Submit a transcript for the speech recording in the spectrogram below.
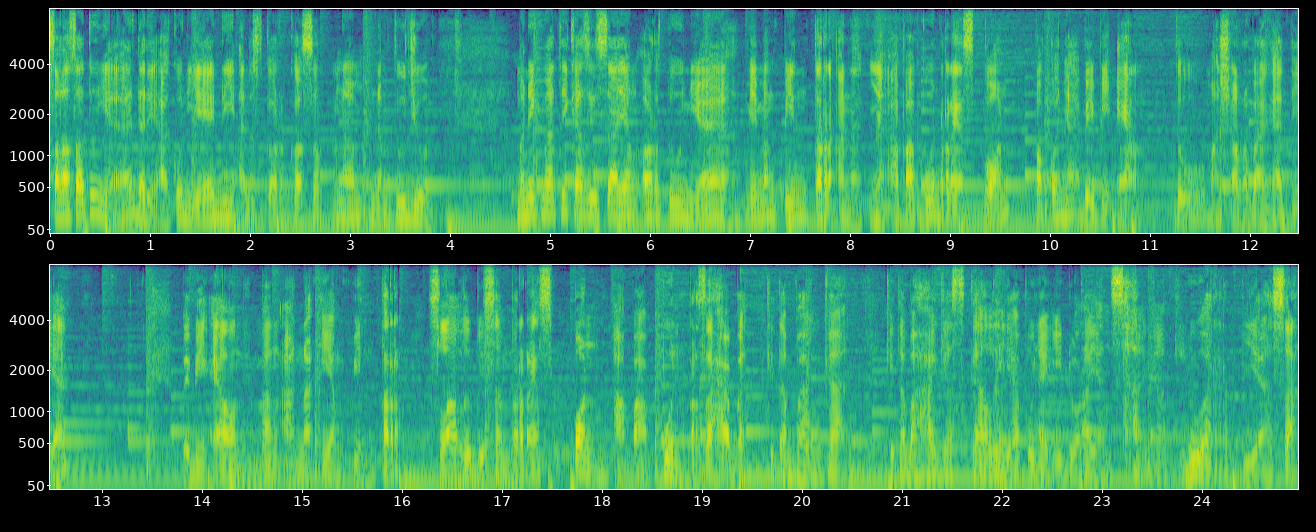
Salah satunya dari akun Yeni underscore 0667. Menikmati kasih sayang ortunya, memang pinter anaknya, apa pun respon, pokoknya BBL. Tuh, Masya Allah banget ya. BBL memang anak yang pinter, selalu bisa merespon apa pun persahabat. Kita bangga, kita bahagia sekali ya punya idola yang sangat luar biasa.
